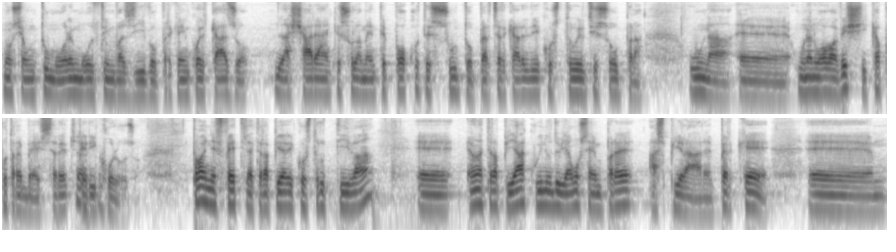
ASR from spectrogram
non sia un tumore molto invasivo, perché in quel caso lasciare anche solamente poco tessuto per cercare di costruirci sopra una, eh, una nuova vescica potrebbe essere certo. pericoloso. Però in effetti la terapia ricostruttiva eh, è una terapia a cui noi dobbiamo sempre aspirare perché eh,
